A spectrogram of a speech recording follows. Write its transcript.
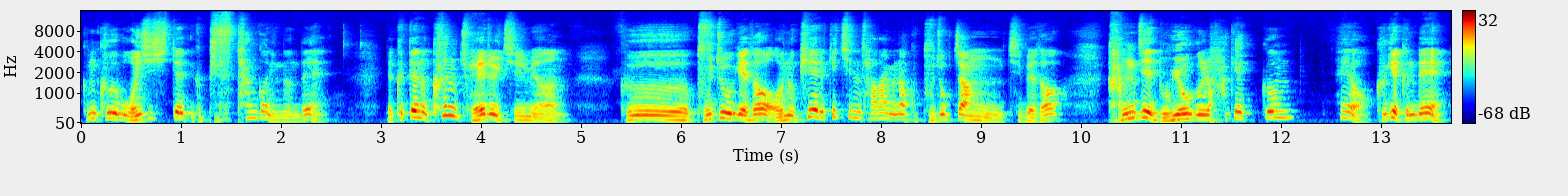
그럼 그 원시 시대 그 비슷한 건 있는데, 그때는 큰 죄를 지으면 그 부족에서 어느 피해를 끼치는 사람이나 그 부족장 집에서 강제 노역을 하게끔 해요. 그게 근데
